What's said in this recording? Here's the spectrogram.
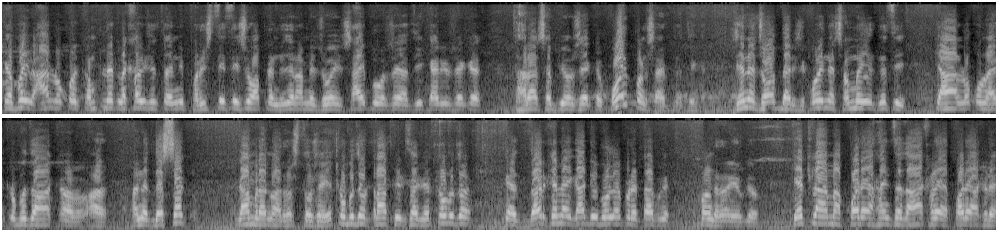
કે ભાઈ, આ લોકો કમ્પ્લેટ લખાવી છે તો એની પરિસ્થિતિ શું? આપણે નજર અમે જોઈ, સાહેબો છે, અધિકારીઓ છે, કે ધારાસભ્યો છે, કે કોઈ પણ સાહેબ નથી. જેને જવાબદારી છે, કોઈને સમય જ નથી કે આ લોકોનો એટલો બધો અને દશક ગામડાનો રસ્તો છે. એટલો બધો ટ્રાફિક થાય છે, એટલો બધો કે દર ખેલાય ગાડી બોલે પડે ટ્રાફિક પણ રહ્યો કેટલા એમાં પડે હાઈ થતા આખડે પડે આખડે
